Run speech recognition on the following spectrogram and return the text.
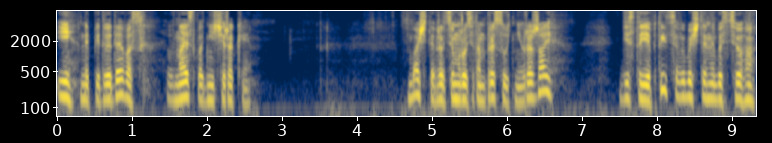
і не підведе вас в найскладніші роки. Бачите, вже в цьому році там присутній врожай. Дістає птиця, вибачте, не без цього.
